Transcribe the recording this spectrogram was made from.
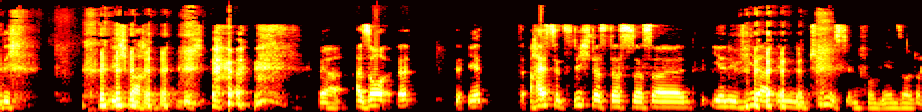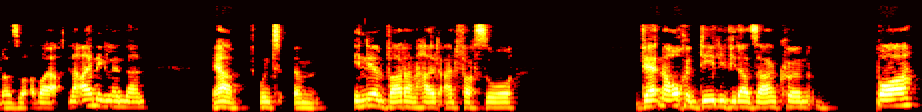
Nicht, nicht machen. Nicht. ja, also äh, jetzt, heißt jetzt nicht, dass, dass, dass äh, ihr nie wieder in eine Tourist-Info gehen sollt oder so, aber in einigen Ländern, ja, und ähm, Indien war dann halt einfach so, wir hätten auch in Delhi wieder sagen können, boah,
